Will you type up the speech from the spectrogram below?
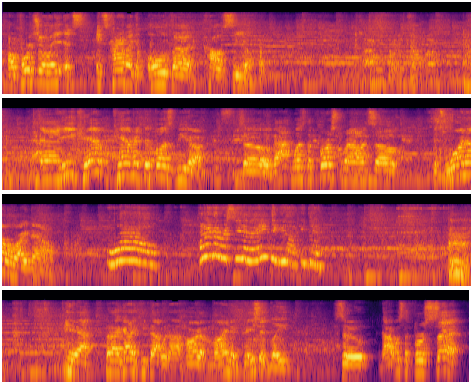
unfortunately, it's it's kind of like an old uh, coliseum. And he can't can't make the buzz beater. So that was the first round. So it's 1-0 right now. Wow. I never seen anything like you did. Yeah, but I gotta keep that one on heart of mind and patiently. So that was the first set.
